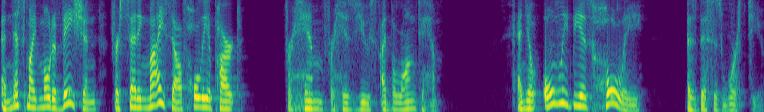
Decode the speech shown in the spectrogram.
And that's my motivation for setting myself wholly apart for him, for his use. I belong to him. And you'll only be as holy as this is worth to you.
